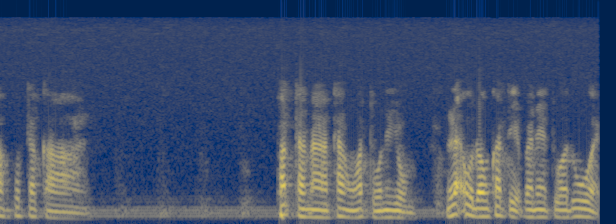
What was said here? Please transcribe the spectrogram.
ข้าพุทธการพัฒนาทั้งวัตถุนิยม และอุดมคติไปในตัวด้วย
